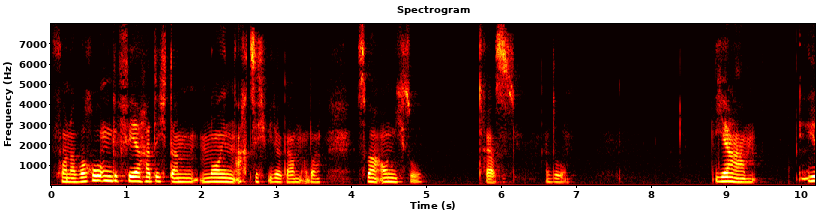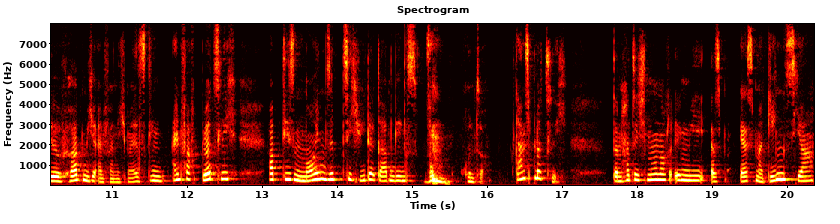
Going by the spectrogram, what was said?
Vor einer Woche ungefähr hatte ich dann 89 Wiedergaben, aber es war auch nicht so krass. Also ja, ihr hört mich einfach nicht mehr. Es ging einfach plötzlich, ab diesen 79 Wiedergaben ging es wumm runter. Ganz plötzlich. Dann hatte ich nur noch irgendwie, erst, erstmal ging es ja,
